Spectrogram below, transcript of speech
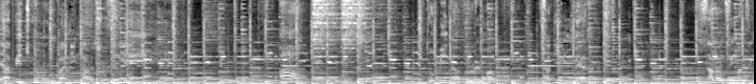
e abitu baninga joseli ah. tobina vraiment sadir mer zala nzinganzinga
